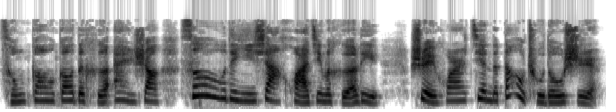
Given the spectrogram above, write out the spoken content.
从高高的河岸上嗖的一下滑进了河里，水花溅得到处都是。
